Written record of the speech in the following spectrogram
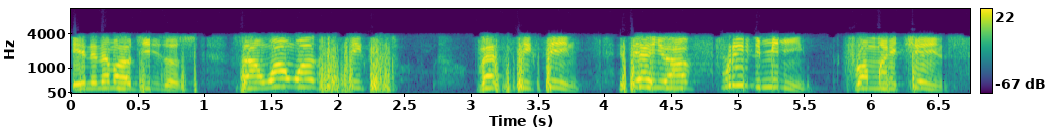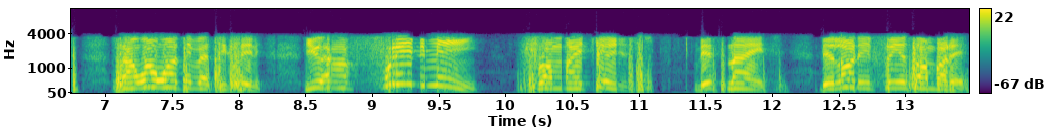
In the name of Jesus. Psalm 116, verse 16. He said, You have freed me from my chains. Psalm 116, verse 16. You have freed me from my chains this night. The Lord is freeing somebody.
